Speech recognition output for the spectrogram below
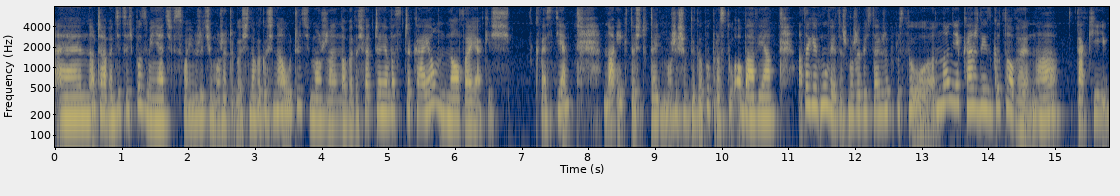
e, no, trzeba będzie coś pozmieniać w swoim życiu, może czegoś nowego się nauczyć, może nowe doświadczenia Was czekają, nowe jakieś kwestie. No i ktoś tutaj może się tego po prostu obawia. A tak jak mówię, też może być tak, że po prostu no nie każdy jest gotowy na taki,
